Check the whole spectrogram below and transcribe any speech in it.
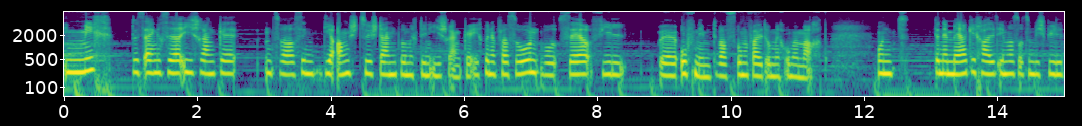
In mich tut es eigentlich sehr einschränken. Und zwar sind die Angstzustände, die mich einschränken. Ich bin eine Person, die sehr viel äh, aufnimmt, was das Umfeld um mich herum macht. Und dann merke ich halt immer so zum Beispiel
